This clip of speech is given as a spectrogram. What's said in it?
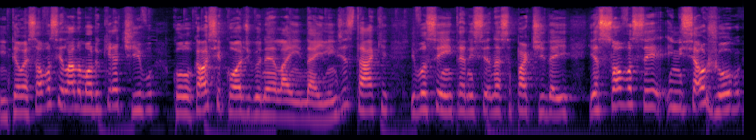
Então é só você ir lá no modo criativo, colocar esse código né, lá na ilha em destaque e você entra nesse, nessa partida aí e é só você iniciar o jogo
